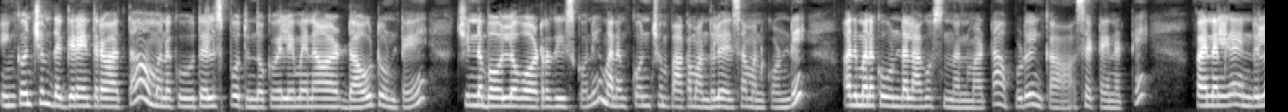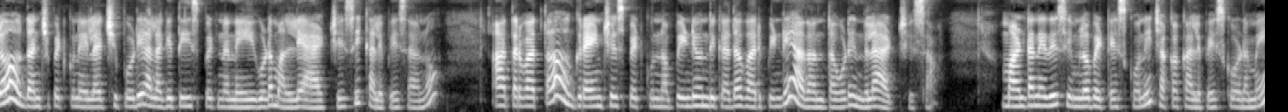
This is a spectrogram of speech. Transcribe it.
ఇంకొంచెం దగ్గర అయిన తర్వాత మనకు తెలిసిపోతుంది. ఒకవేళ ఏమైనా డౌట్ ఉంటే చిన్న బౌల్‌లో వాటర్ తీసుకొని మనం కొంచెం పాకం అందులో వేసామనుకోండి అది మనకు ఉండలాగా వస్తుందన్నమాట అప్పుడు ఇంకా సెట్ అయినట్టే. ఫైనల్‌గా ఇందులో దంచి పెట్టుకున్న ఇలాచి పొడి, అలాగే తీసి పెట్టిన నెయ్యి కూడా మళ్ళీ యాడ్ చేసి కలిపేసాను. ఆ తర్వాత గ్రైండ్ చేసి పెట్టుకున్న పిండి ఉంది కదా! వరిపిండి అదంతా కూడా ఇందులో యాడ్ చేసాను మంట అనేది సిమ్‌లో పెట్టేసుకొని చక్కగా కలిపేసుకోవడమే.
